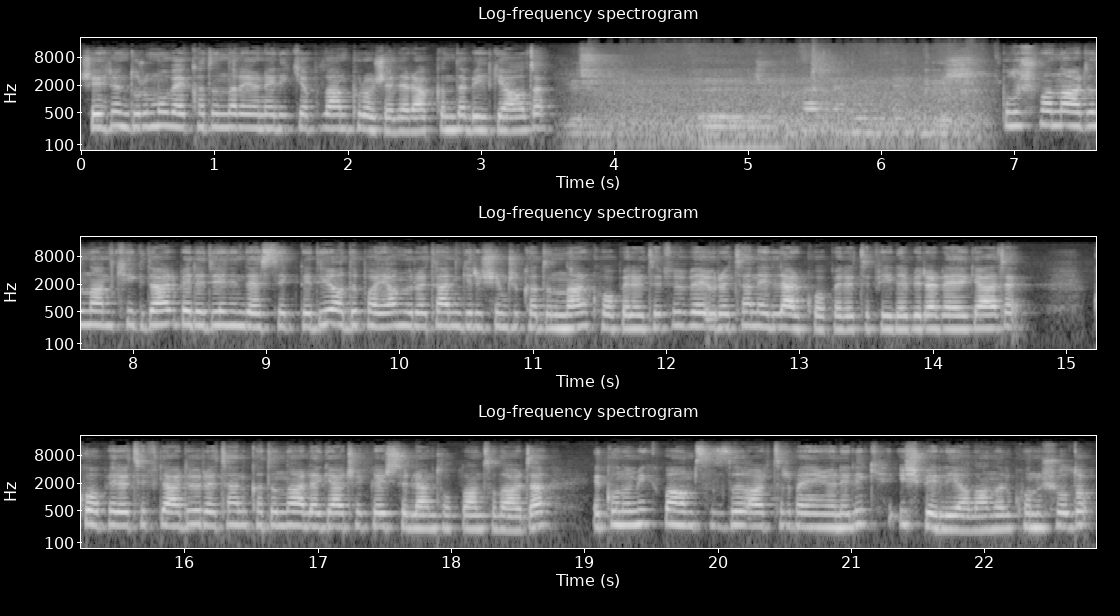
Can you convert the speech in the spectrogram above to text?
şehrin durumu ve kadınlara yönelik yapılan projeler hakkında bilgi aldı. Bir, e, bir Buluşmanın ardından KİGDER belediyenin desteklediği Adıpayam Üreten Girişimci Kadınlar Kooperatifi ve Üreten Eller Kooperatifi ile bir araya geldi. Kooperatiflerde üreten kadınlarla gerçekleştirilen toplantılarda ekonomik bağımsızlığı artırmaya yönelik işbirliği alanları konuşuldu.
